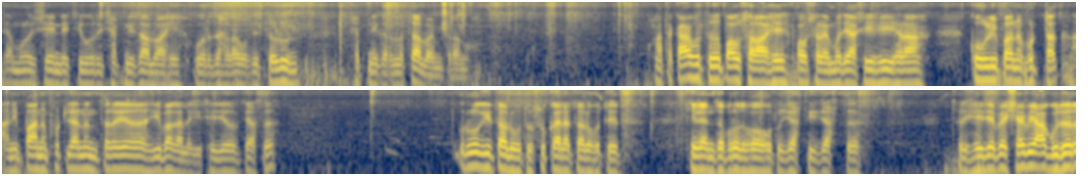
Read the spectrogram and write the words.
त्यामुळे शेंड्याची वर छाटणी चालू आहे. वर झाडावरती चढून छाटणी करायला चालू आहे मित्रांनो. आता काय होतं पावसाळा आहे. पावसाळ्यामध्ये अशी ही ह्याला कोवळी पानं फुटतात. आणि पानं फुटल्यानंतर ही बघायला लागेल ह्याच्यावरती असं रोगही चालू होतो सुकायला चालू होते. किड्यांचा प्रादुर्भाव होतो जास्तीत जास्त. तर ह्याच्यापेक्षा बी अगोदर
